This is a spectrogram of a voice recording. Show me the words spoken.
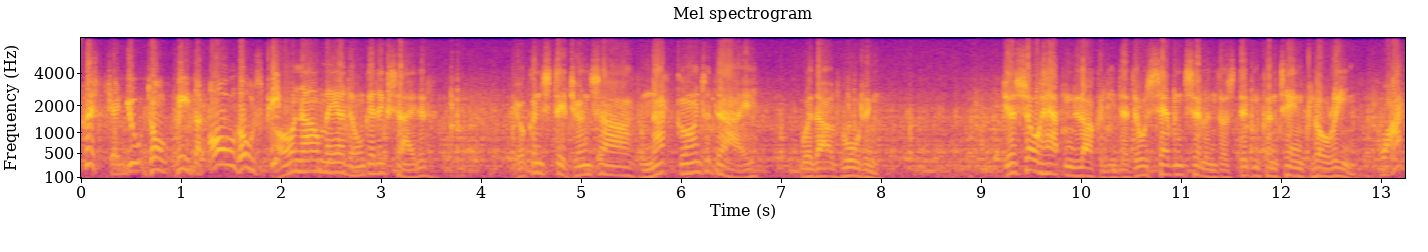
Christian, you don't mean that all those people... Oh, now, Mayor, don't get excited. Your constituents are not going to die without voting. Just so happened, luckily, that those seven cylinders didn't contain chlorine. What?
